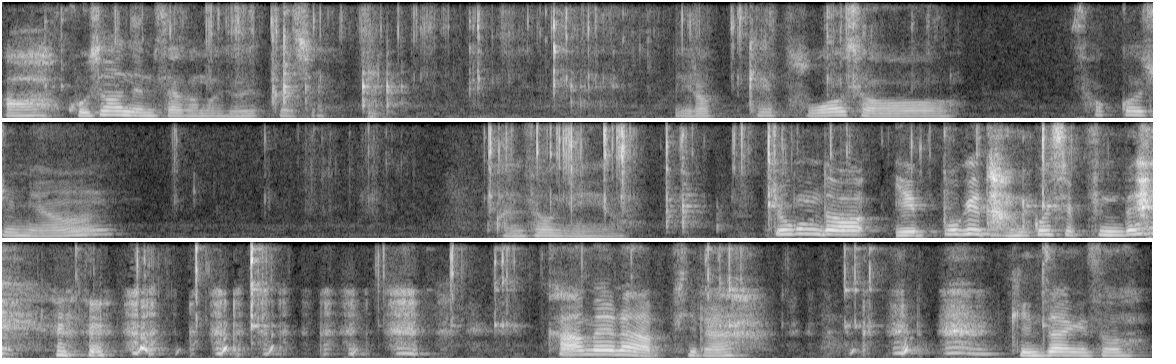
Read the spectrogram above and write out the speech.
아 고소한 냄새가 막 여기까지 이렇게 부어서 섞어주면 완성이에요. 조금 더 예쁘게 담고 싶은데 카메라 앞이라 긴장해서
